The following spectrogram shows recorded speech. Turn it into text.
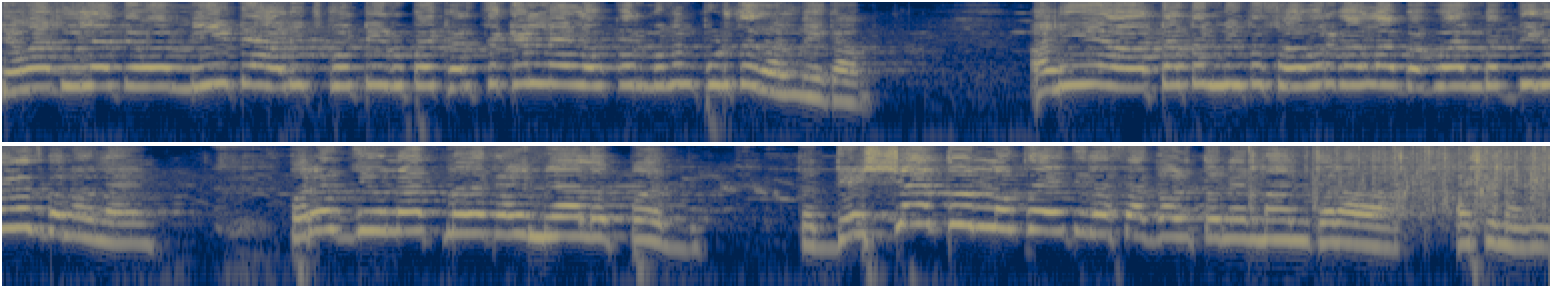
तेव्हा दिलं तेव्हा मी ते अडीच कोटी रुपये खर्च केले नाही लवकर म्हणून पुढचं झालं नाही काम. आणि आता तर मी तर सावरगावला भगवान भक्तीगडच बनवलाय. परत जीवनात मला काही मिळालं पद. तर देशातून लोक येतील असा गड तो निर्माण करावा अशी मागणी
